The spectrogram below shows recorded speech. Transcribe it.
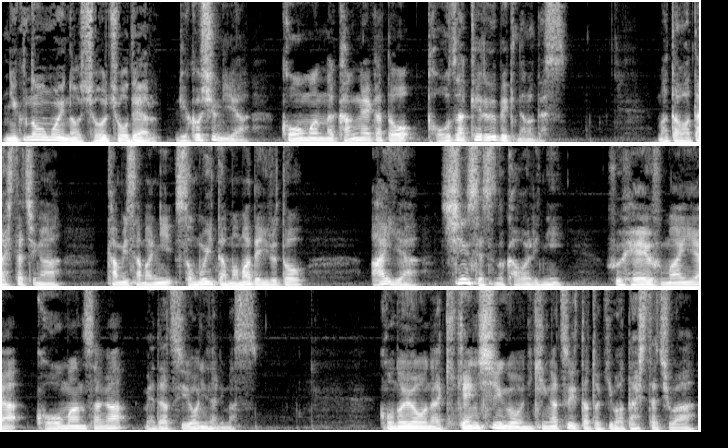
肉の思いの象徴である利己主義や高慢な考え方を遠ざけるべきなのです。また私たちが神様に背いたままでいると、愛や親切の代わりに不平不満や高慢さが目立つようになります。このような危険信号に気がついたとき私たちは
